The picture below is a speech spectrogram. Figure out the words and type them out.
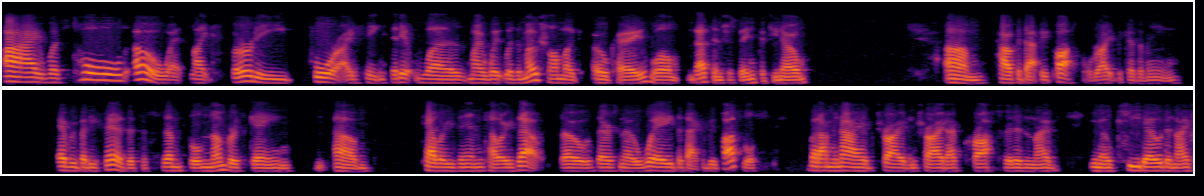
I was told, oh, at like 34, I think, that it was, my weight was emotional. I'm like, okay, well, that's interesting, but you know, um, how could that be possible, right? Because I mean, everybody says it's a simple numbers game, um, calories in, calories out. So there's no way that that could be possible. But I mean, I have tried and tried. I've CrossFitted and I've you know ketoed and I've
